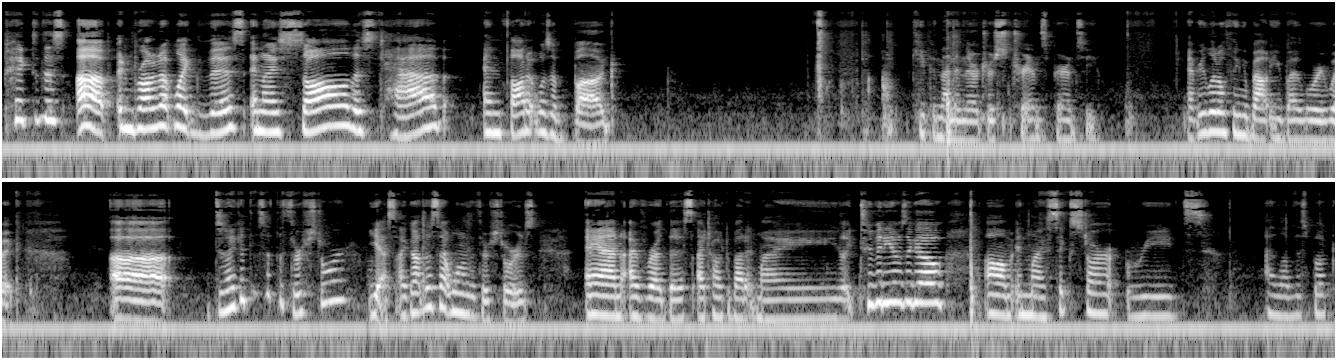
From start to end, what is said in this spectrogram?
picked this up and brought it up like this and I saw this tab and thought it was a bug. I'm keeping that in there, just transparency. Every Little Thing About You by Lori Wick. Uh, did I get this at the thrift store? Yes, I got this at one of the thrift stores and I've read this. I talked about it in my like two videos ago um, in my six star reads. I love this book.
